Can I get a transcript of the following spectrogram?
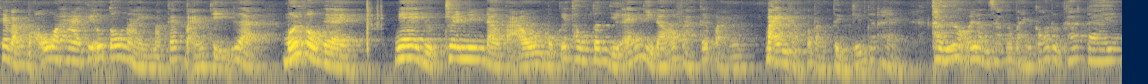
Các bạn bỏ qua hai cái yếu tố này mà các bạn chỉ là mới vô nghề, nghe được training, đào tạo một cái thông tin, dự án gì đó và các bạn bay vào các bạn tìm kiếm khách hàng. Thử hỏi làm sao các bạn có được khách đây?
